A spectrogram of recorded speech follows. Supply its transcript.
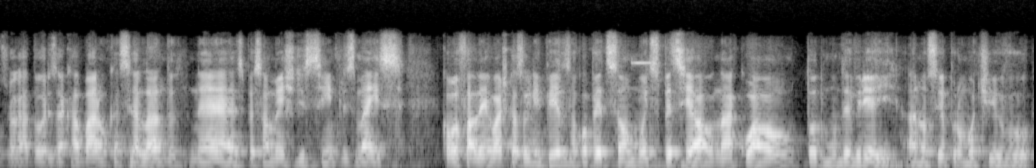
Os jogadores acabaram cancelando, né, especialmente de simples, mas como eu falei, eu acho que as Olimpíadas são uma competição muito especial na qual todo mundo deveria ir, a não ser por um motivo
